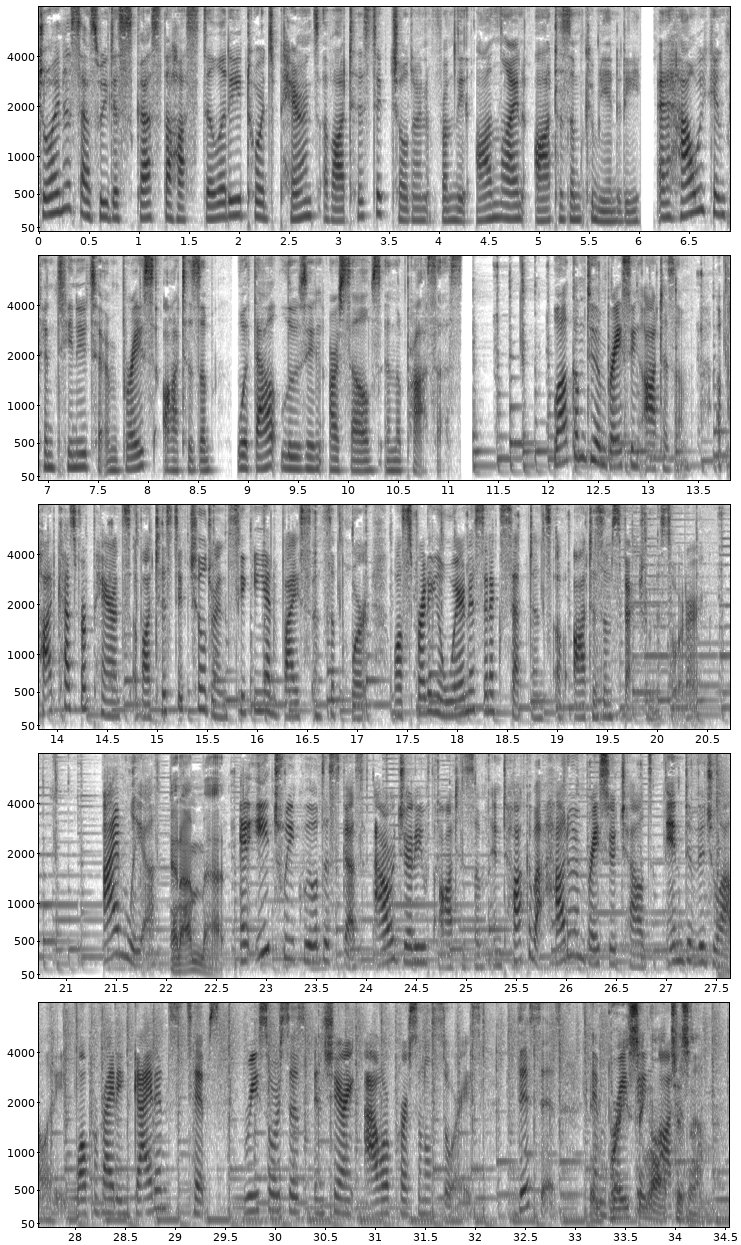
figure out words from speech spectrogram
Join us as we discuss the hostility towards parents of autistic children from the online autism community and how we can continue to embrace autism without losing ourselves in the process. Welcome to Embracing Autism, a podcast for parents of autistic children seeking advice and support while spreading awareness and acceptance of autism spectrum disorder. I'm Leah. And I'm Matt. And each week we will discuss our journey with autism and talk about how to embrace your child's individuality while providing guidance, tips, resources, and sharing our personal stories. This is Embracing, Embracing autism. autism.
